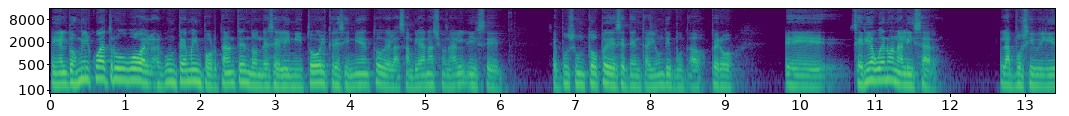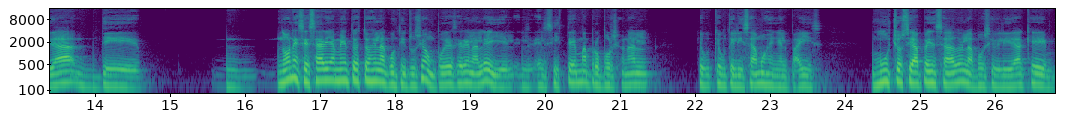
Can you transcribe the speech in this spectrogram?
en el 2004 hubo algún tema importante en donde se limitó el crecimiento de la Asamblea Nacional y se, puso un tope de 71 diputados, pero eh, sería bueno analizar la posibilidad de, no necesariamente esto es en la Constitución, puede ser en la ley, el, sistema proporcional que, que utilizamos en el país. Mucho se ha pensado en la posibilidad que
